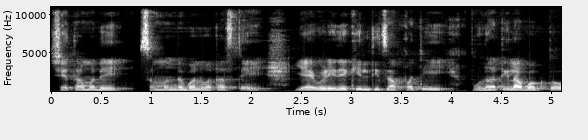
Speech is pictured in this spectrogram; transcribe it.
शेतामध्ये संबंध बनवत असते. यावेळी देखील तिचा पती पुन्हा तिला बघतो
